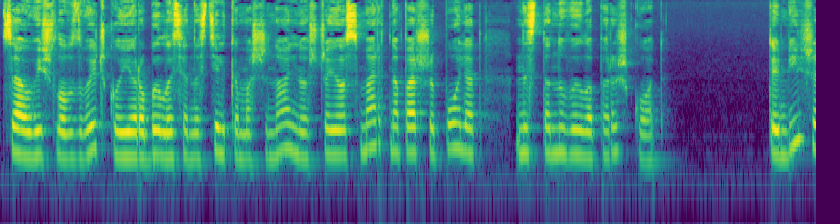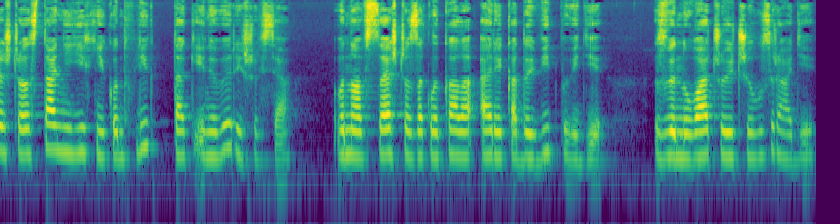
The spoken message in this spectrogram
Це увійшло в звичку і робилося настільки машинально, що його смерть, на перший погляд, не становила перешкод. Тим більше, що останній їхній конфлікт так і не вирішився, вона все ще закликала Еріка до відповіді, звинувачуючи у зраді.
